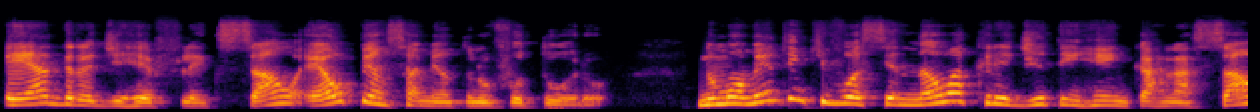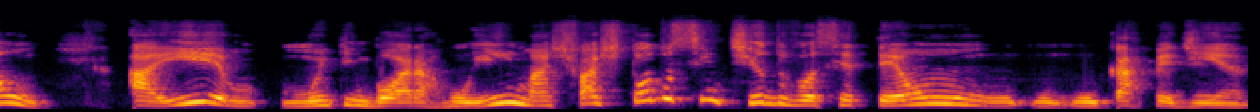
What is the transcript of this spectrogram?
pedra de reflexão é o pensamento no futuro. No momento em que você não acredita em reencarnação, aí, muito embora ruim, mas faz todo sentido você ter um, um, um carpe diem,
